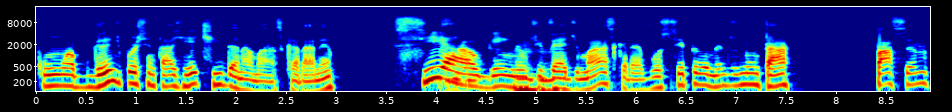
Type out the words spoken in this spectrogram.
com uma grande porcentagem retida na máscara, né? Se alguém não uhum. tiver de máscara, você pelo menos não tá passando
